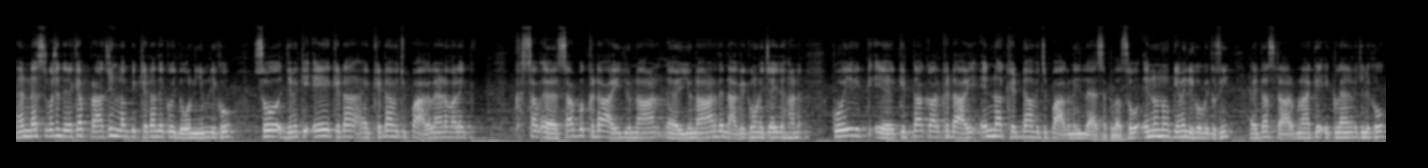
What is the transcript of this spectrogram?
ਐਂਡ ਨੈਕਸਟ ਕੁਐਸਚਨ ਦੇ ਰੱਖਿਆ ਪ੍ਰਾਚੀਨ 올림픽 ਖੇਡਾਂ ਦੇ ਕੋਈ ਦੋ ਨਿਯਮ ਲਿਖੋ ਸੋ ਜਿਵੇਂ ਕਿ ਇਹ ਖੇਡਾਂ ਅ, ਖੇਡਾਂ ਵਿੱਚ ਭਾਗ ਲੈਣ ਵਾਲੇ ਖ- ਸਭ ਸਭ ਖਿਡਾਰੀ ਯੂਨਾਨ ਯੂਨਾਨ ਦੇ ਨਾਗਰਿਕ ਹੋਣੇ ਚਾਹੀਦੇ ਹਨ। ਕੋਈ ਵੀ ਕ- ਅ, ਕਿੱਤਾਕਾਰ ਖਿਡਾਰੀ ਇਹਨਾਂ ਖੇਡਾਂ ਵਿੱਚ ਭਾਗ ਨਹੀਂ ਲੈ ਸਕਦਾ। ਸੋ ਇਹਨਾਂ ਨੂੰ ਕਿਵੇਂ ਲਿਖੋਗੇ ਤੁਸੀਂ? ਐਦਾਂ ਸਟਾਰ ਬਣਾ ਕੇ ਇੱਕ ਲਾਈਨ ਵਿੱਚ ਲਿਖੋ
